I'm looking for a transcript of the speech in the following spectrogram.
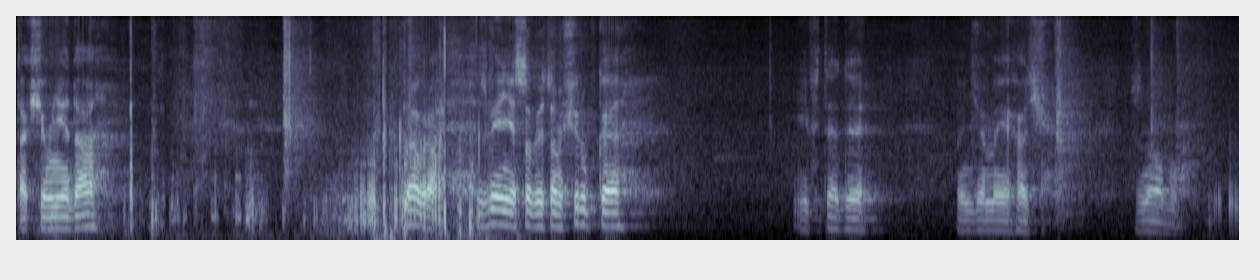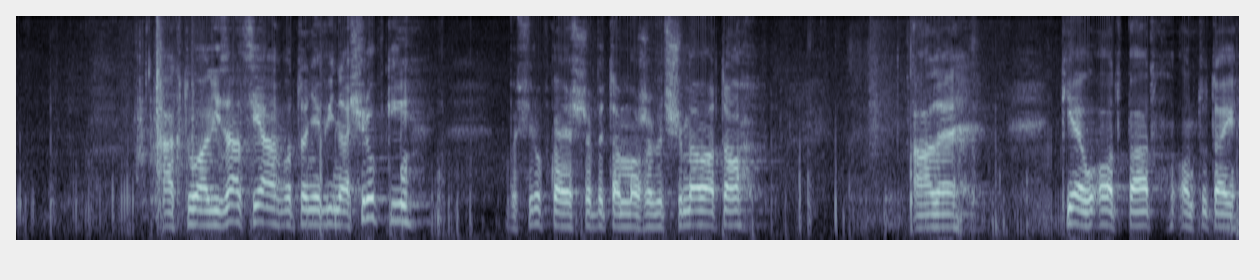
tak się nie da. Dobra, zmienię sobie tą śrubkę i wtedy będziemy jechać znowu. Aktualizacja, bo to nie wina śrubki, bo śrubka jeszcze by tam może wytrzymała to, ale kieł odpadł. On tutaj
